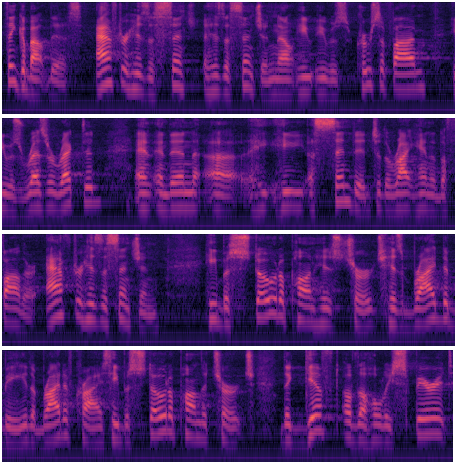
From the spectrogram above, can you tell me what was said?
Think about this. After his ascension, his ascension now he, he was crucified, he was resurrected, and, and then uh, he, he ascended to the right hand of the Father. After his ascension, he bestowed upon his church, his bride to be, the bride of Christ, he bestowed upon the church the gift of the Holy Spirit,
